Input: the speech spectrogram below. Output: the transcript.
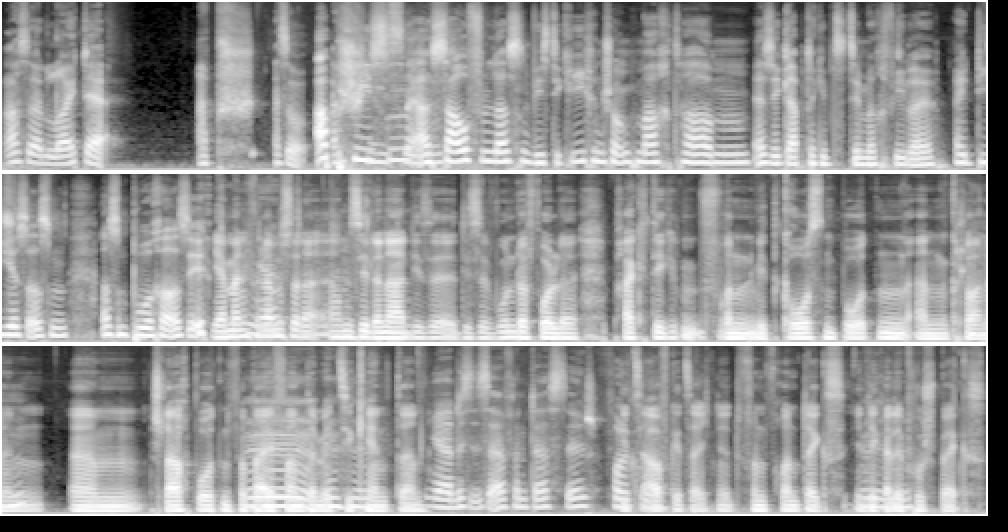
Außer Leute absch also Abschießen, erschießen. ersaufen lassen, wie es die Griechen schon gemacht haben. Also ich glaube, da gibt es ziemlich viele Ideas aus dem, aus dem Buch aus. Ja, manchmal Ja, haben, sie, stimmt. haben sie dann auch diese, diese wundervolle Praktik von mit großen Booten an kleinen ähm, Schlauchbooten vorbeifahren, Mm, damit sie mhm. kentern. Ja, das ist auch fantastisch. Voll Gibt's cool. aufgezeichnet von Frontex, illegale Mhm. Pushbacks.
